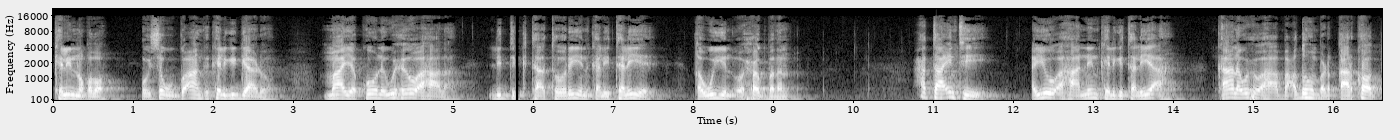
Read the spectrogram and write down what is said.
keli noqdo oo isagu go'aanka keligii gaadho. Maa yakuunu wixii u ahaada lidictaatoriyin kalitaliye qawiyin oo xoog badan. Xataa intii ayuu ahaa nin keligi taliye ah kaana wuxuu ahaa bacduhum qaarkood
